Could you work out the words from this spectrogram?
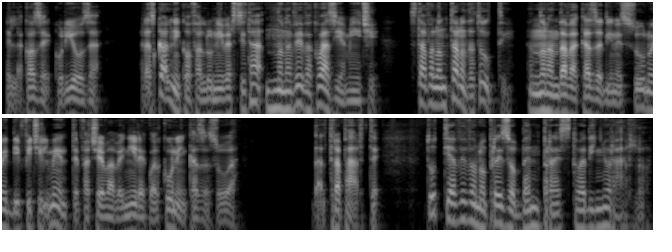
e la cosa è curiosa, Raskolnikov all'università non aveva quasi amici, stava lontano da tutti, non andava a casa di nessuno e difficilmente faceva venire qualcuno in casa sua. D'altra parte, tutti avevano preso ben presto ad ignorarlo.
